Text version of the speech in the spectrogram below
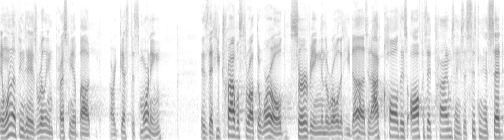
And one of the things that has really impressed me about our guest this morning is that he travels throughout the world serving in the role that he does. And I've called his office at times, and his assistant has said,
